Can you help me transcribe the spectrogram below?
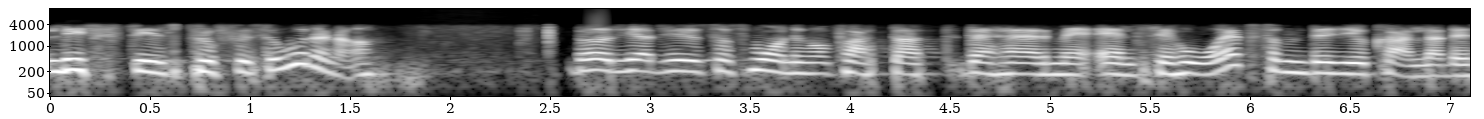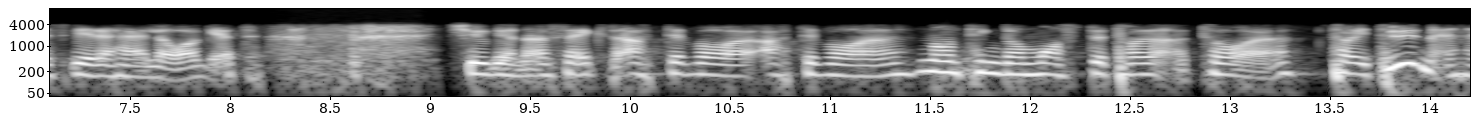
livsstilsprofessorerna började ju så småningom fatta att det här med LCHF, som det ju kallades vid det här laget, 2006, att det var, att det var någonting de måste ta, ta, ta itu med.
